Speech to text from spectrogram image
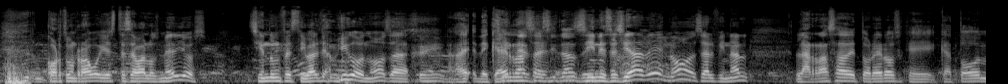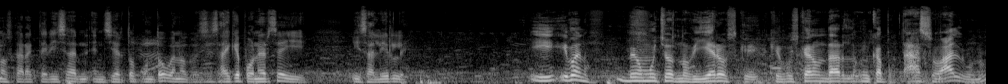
corta un rabo y este se va a los medios siendo un festival de amigos, ¿no? O sea, sí. de que sin hay raza necesidad de... sin necesidad de, ¿no? O sea, al final la raza de toreros que, que a todos nos caracteriza en, en, cierto punto, bueno, pues hay que ponerse y, y salirle. Y, y, bueno, veo muchos novilleros que, que, buscaron darle un capotazo o algo, ¿no?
